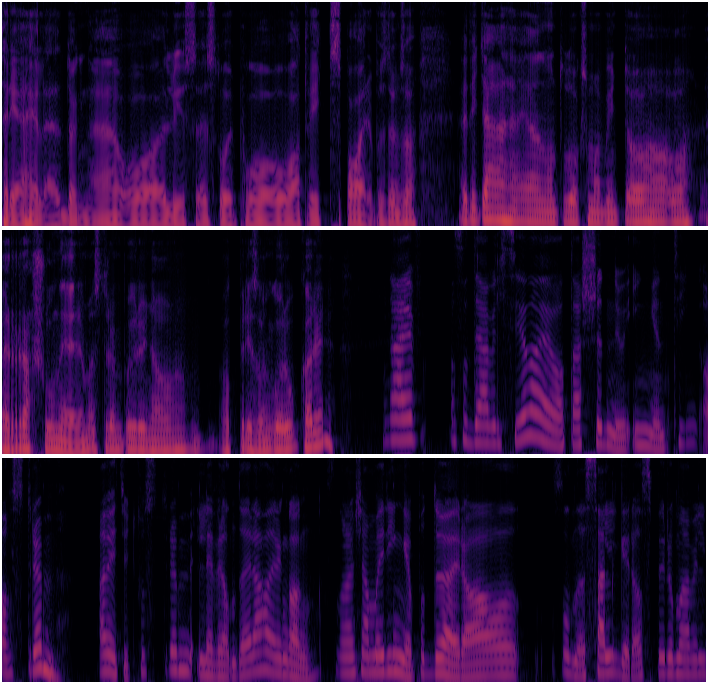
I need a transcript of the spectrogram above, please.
tre hele døgnet, og lyset står på, og at vi ikke sparer på strøm. Så jeg vet ikke, er det noen av dere som har begynt å, å rasjonere med strøm pga. at prisene går opp, Kari? Nei, altså det jeg vil si da, er jo at jeg skjønner jo ingenting av strøm. Jeg vet jo ikke hvilken strømleverandør jeg har engang. Så når de kommer og ringer på døra, og sånne selgere spør om jeg vil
